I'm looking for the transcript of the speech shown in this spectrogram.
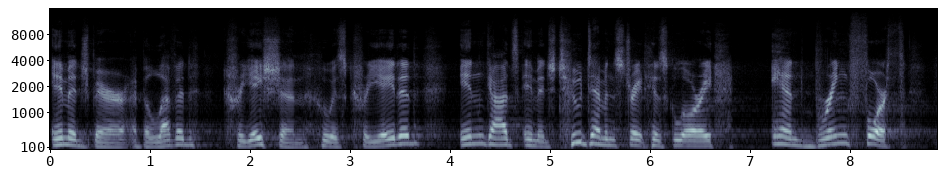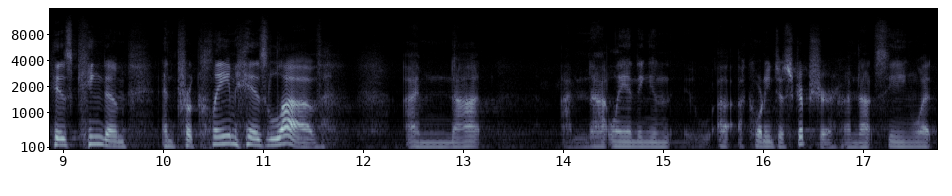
image bearer, a beloved creation who is created in God's image to demonstrate his glory and bring forth his kingdom and proclaim his love, I'm not, I'm not landing in uh, according to scripture. I'm not seeing what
